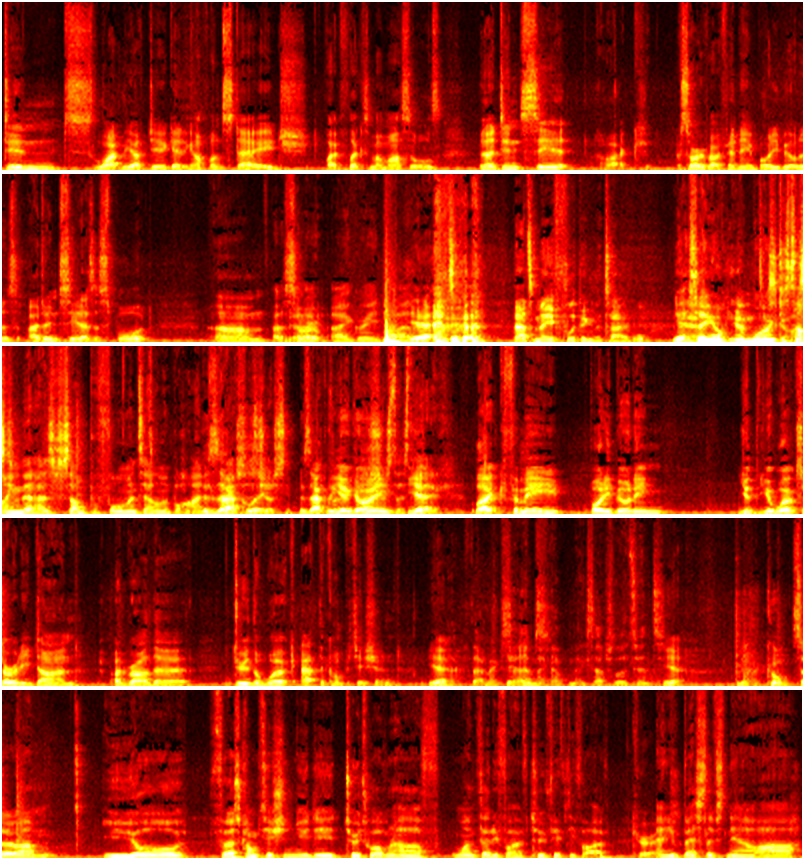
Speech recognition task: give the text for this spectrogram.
didn't like the idea of getting up on stage, like flexing my muscles, and I didn't see it like. Sorry if I offend any bodybuilders. I didn't see it as a sport. Um, uh, sorry. I agree. entirely. Yeah. That's me flipping the table. Yeah, so you're, you're out in more into something that has some performance element behind it. exactly Just, exactly you're going just yeah like for me bodybuilding your, your work's already done i'd rather do the work at the competition yeah if that makes Yeah, sense make, that makes absolute sense. yeah Yeah, cool. So, um, your first competition you did 212 and a half, 135, 255. correct And your best lifts now are.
